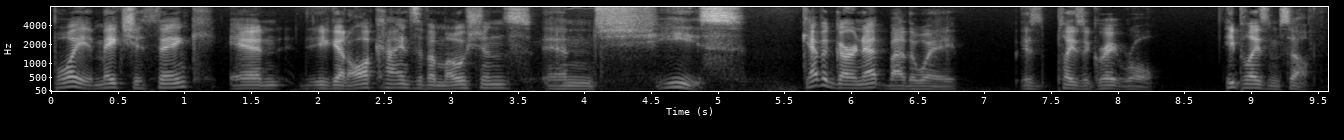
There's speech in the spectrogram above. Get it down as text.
boy, it makes you think, and you got all kinds of emotions. And jeez, Kevin Garnett, by the way, is plays a great role. He plays himself,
